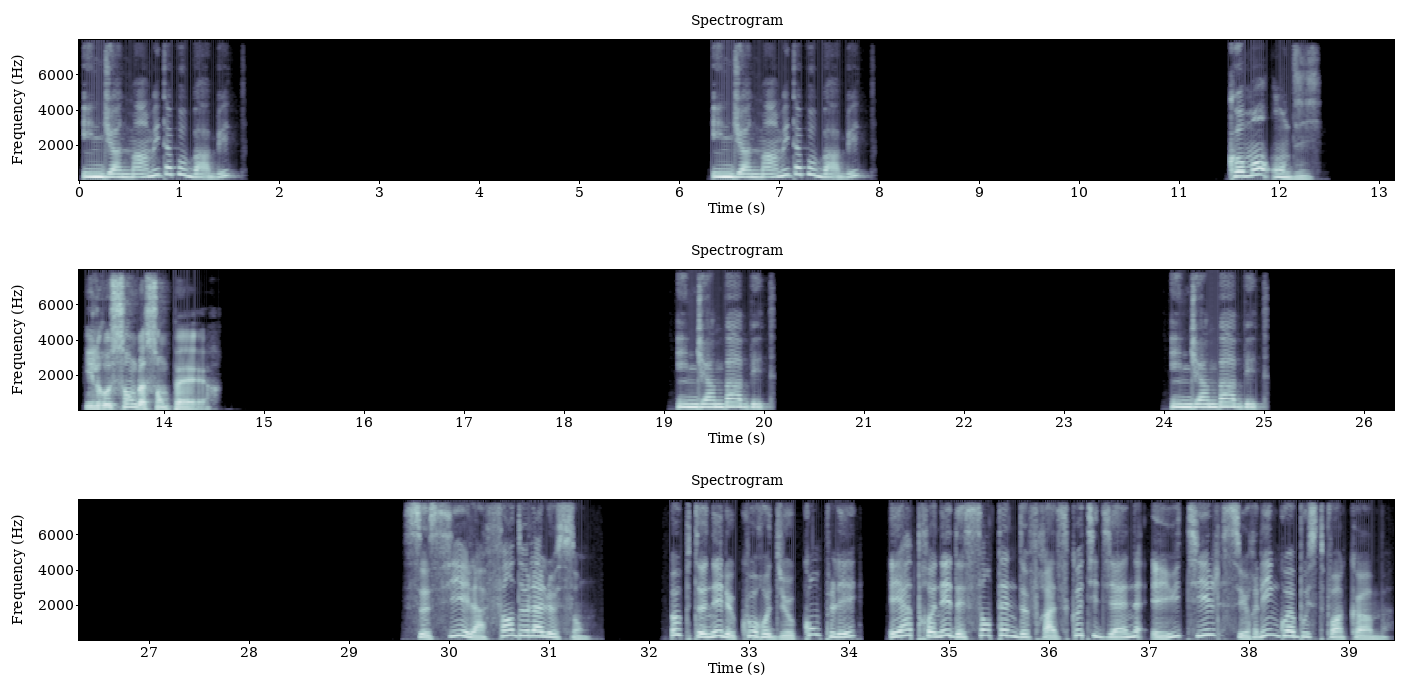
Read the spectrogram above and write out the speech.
I ngjan mamit apo babit? I ngjan mamit apo babit? Comment on dit? Il ressemble à son père. I ngjan babit. I ngjan babit. Ceci est la fin de la leçon. Obtenez le cours audio complet et apprenez des centaines de phrases quotidiennes et utiles sur linguaboost.com.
